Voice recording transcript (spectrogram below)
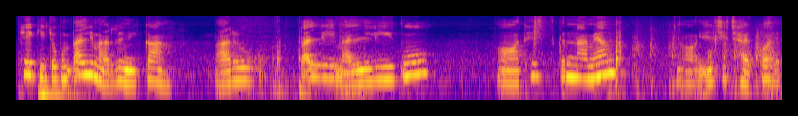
팩이 조금 빨리 마르니까 마르고 빨리 말리고 어, 테스트 끝나면 어, 일찍 잘 거예요.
